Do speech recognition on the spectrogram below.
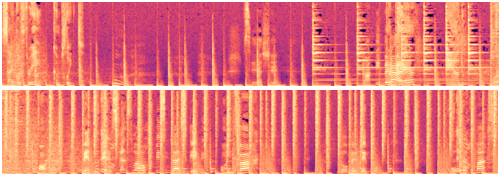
Cycle three complete. Puh. Sehr schön. Mach dich Prepare bereit. Willst, kannst du auch ein bisschen Gas geben. Und zwar Doppeltempo. Oder du machst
